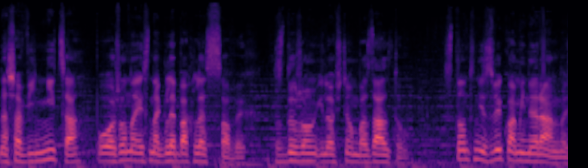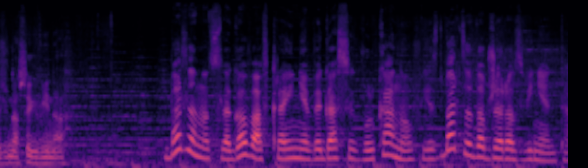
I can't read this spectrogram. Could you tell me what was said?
Nasza winnica położona jest na glebach lessowych z dużą ilością bazaltu. Stąd niezwykła mineralność w naszych winach. Baza noclegowa w krainie wygasłych wulkanów jest bardzo dobrze rozwinięta.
